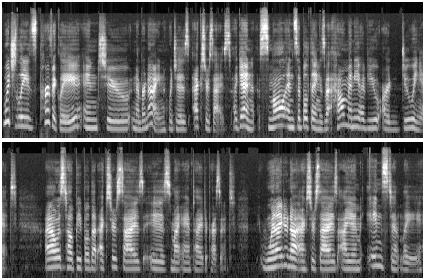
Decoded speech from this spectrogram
which leads perfectly into number nine, which is exercise. Again, small and simple things, but how many of you are doing it? I always tell people that exercise is my antidepressant. When I do not exercise, I am instantly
